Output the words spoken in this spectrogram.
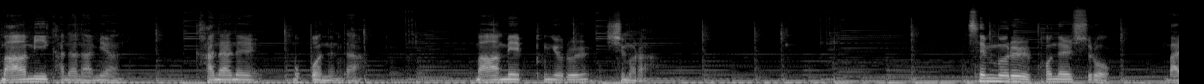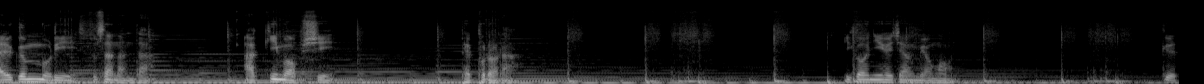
마음이 가난하면 가난을 못 벗는다. 마음의 풍요를 심어라. 샘물을 퍼낼수록 맑은 물이 솟아난다. 아낌없이 베풀어라. 이건희 회장 명언 끝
